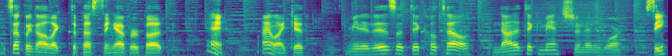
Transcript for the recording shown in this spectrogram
it's definitely not like the best thing ever, but hey, I like it. I mean, it is a dick hotel, not a dick mansion anymore. See?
